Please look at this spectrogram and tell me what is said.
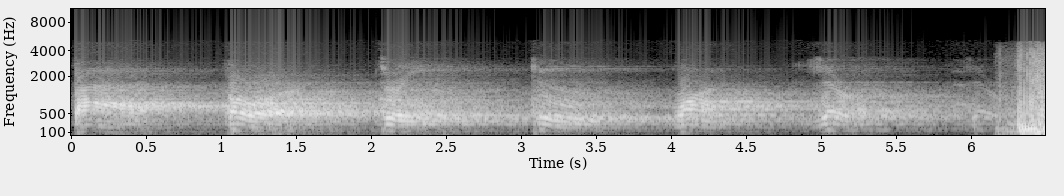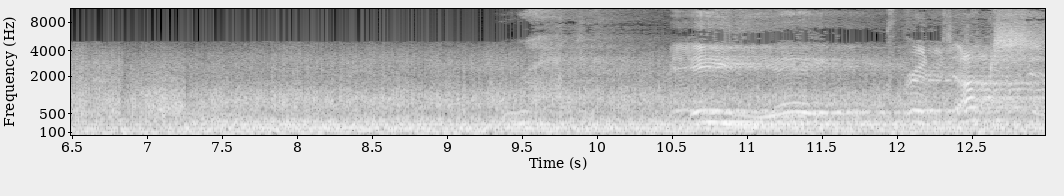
Five, four, three, two, one, zero. Rock 88 Production.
